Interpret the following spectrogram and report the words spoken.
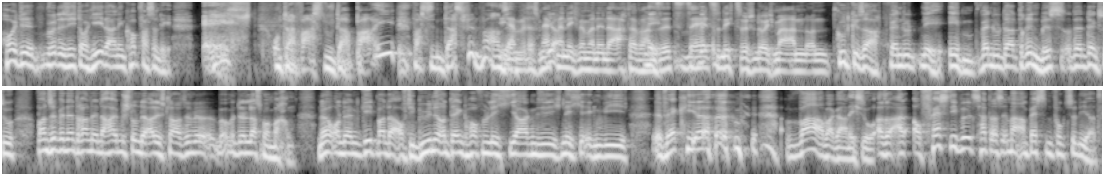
Heute würde sich doch jeder an den Kopf fassen und denken, echt? Und da warst du dabei? Was denn das für ein Wahnsinn? Ja, das merkt Ja. man nicht, wenn man in der Achterbahn Nee. sitzt. Hältst du nicht zwischendurch mal an und Gut gesagt, wenn du, nee, eben, wenn du da drin bist, dann denkst du, wann sind wir denn dran? In einer halben Stunde, alles klar, sind wir, dann lass mal machen. Ne? Und dann geht man da auf die Bühne und denkt, hoffentlich jagen die dich nicht irgendwie weg hier. War aber gar nicht so. Also auf Festivals hat das immer am besten funktioniert.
